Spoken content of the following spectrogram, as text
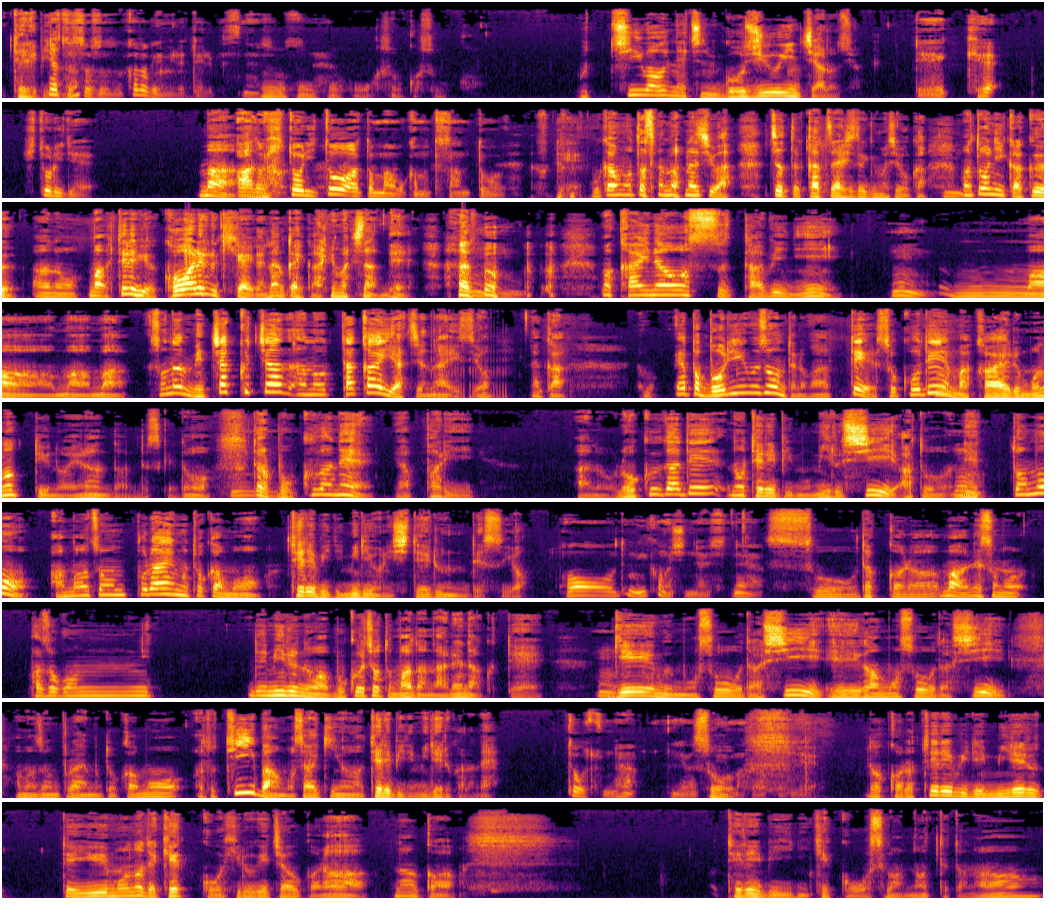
テレビやつ、なのそうそうそう、家族で見るテレビですね。ほうほうほうほう、そうかそうか。うちはね、ちなみに50インチあるんですよ。でっけ。一人で。まあ、あ、あのと、一人と、あと、まあ、岡本さんと、で。岡本さんの話は、ちょっと割愛しておきましょうか。うんまあ、とにかく、あの、まあ、テレビが壊れる機会が何回かありましたんで、あの、うん まあ、買い直すたびに、うん。うんまあまあまあ、そんなめちゃくちゃ、あの、高いやつじゃないですよ。なんか、やっぱボリュームゾーンってのがあって、そこで、うんまあ買えるものっていうのを選んだんですけど、うんだから僕はね、やっぱり、あの、録画でのテレビも見るし、あとネットも Amazon プライムとかもテレビで見るようにしてるんですよ。ああ、でもいいかもしれないですね。そう。だから、まあね、その、パソコンに、で見るのは僕はちょっとまだ慣れなくて、ゲームもそうだし、映画もそうだし、Amazon プライムとかも、あと TVer も最近はテレビで見れるからね。そうですね。そうだからテレビで見れるっていうもので結構広げちゃうから、なんか、テレビに結構お世話になってたな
